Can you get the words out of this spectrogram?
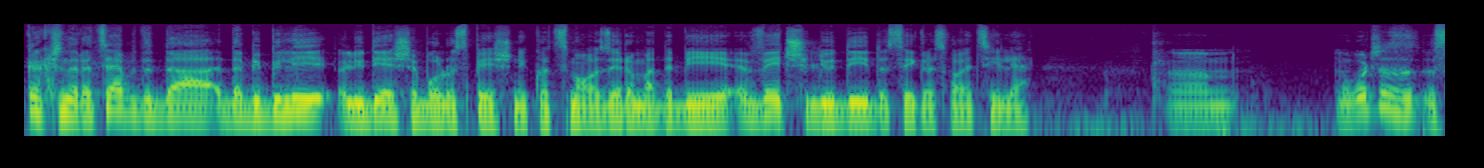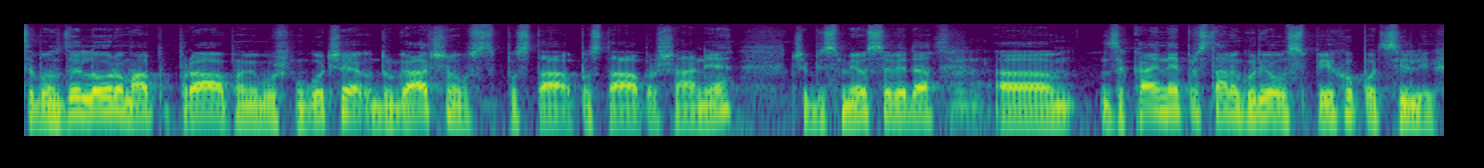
Kakšen recept, da, da bi bili ljudje še bolj uspešni kot smo, oziroma da bi več ljudi dosegli svoje cilje? Um, mogoče se bom zdaj Lauro malo popravil, pa mi boš mogoče drugačno postavil postav vprašanje, če bi smel, seveda. Um, zakaj ne prestano govorijo o uspehu po ciljih?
